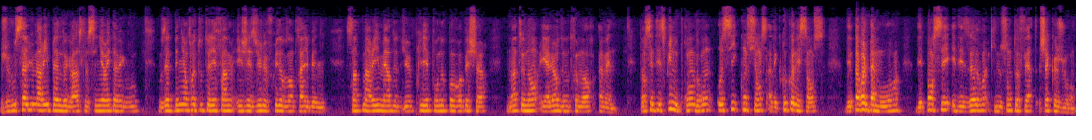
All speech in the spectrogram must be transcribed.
Je vous salue Marie, pleine de grâce, le Seigneur est avec vous. Vous êtes bénie entre toutes les femmes, et Jésus, le fruit de vos entrailles, est béni. Sainte Marie, Mère de Dieu, priez pour nous pauvres pécheurs, maintenant et à l'heure de notre mort. Amen. Dans cet esprit, nous prendrons aussi conscience avec reconnaissance des paroles d'amour, des pensées et des œuvres qui nous sont offertes chaque jour.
